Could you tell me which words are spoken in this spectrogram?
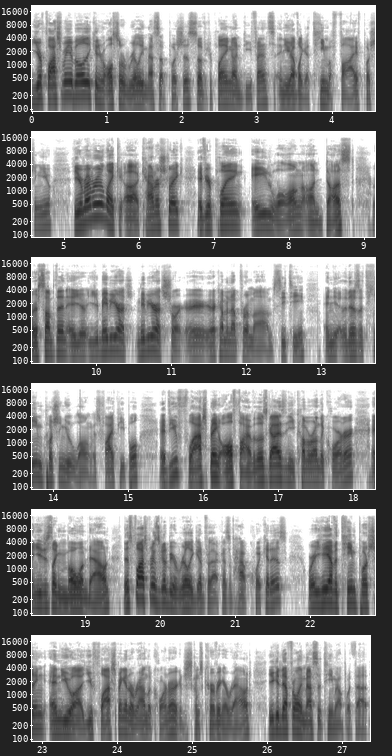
Your flashbang ability can also really mess up pushes. So if you're playing on defense and you have like a team of five pushing you, do you remember like uh, Counter Strike? If you're playing a long on Dust or something, you're, you're, maybe you're at, maybe you're at short. Or you're coming up from um, CT and you, there's a team pushing you long. There's five people. If you flashbang all five of those guys and you come around the corner and you just like mow them down, this flashbang is going to be really good for that because of how quick it is. Where you have a team pushing and you uh, you flashbang it around the corner, it just comes curving around. You can definitely mess a team up with that.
